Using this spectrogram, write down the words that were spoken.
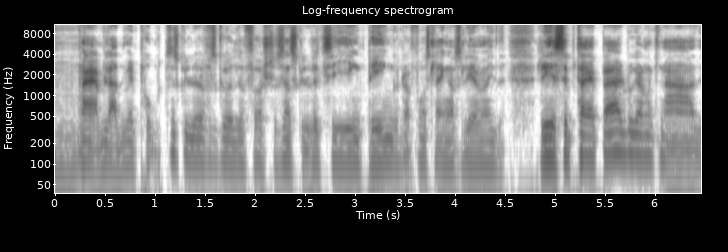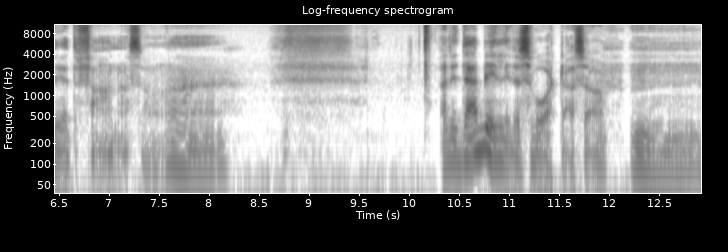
Mm. Nej, Vladimir Putin skulle få skulden först och sen skulle väl Xi Jinping och då får hon slänga sig leva. Recep Tayyip Erdogan, nej, det vet fan alltså. Ja, det där blir lite svårt alltså. Mm.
